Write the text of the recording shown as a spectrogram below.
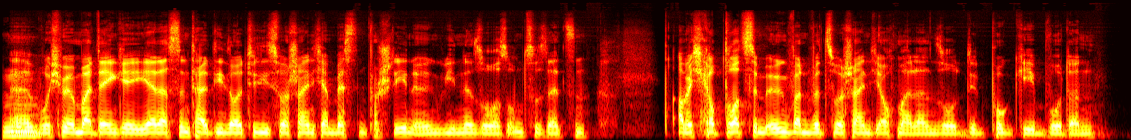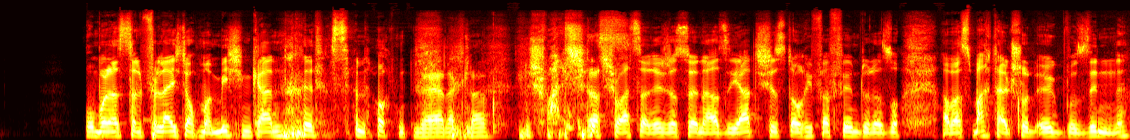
Mhm. Äh, wo ich mir immer denke, ja, das sind halt die Leute, die es wahrscheinlich am besten verstehen, irgendwie, ne, sowas umzusetzen. Aber ich glaube trotzdem, irgendwann wird es wahrscheinlich auch mal dann so den Punkt geben, wo dann, wo man das dann vielleicht auch mal mischen kann, dass dann auch ein, ja, na klar. ein schwarzer, schwarzer Regisseur eine asiatische Story verfilmt oder so. Aber es macht halt schon irgendwo Sinn, ne?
